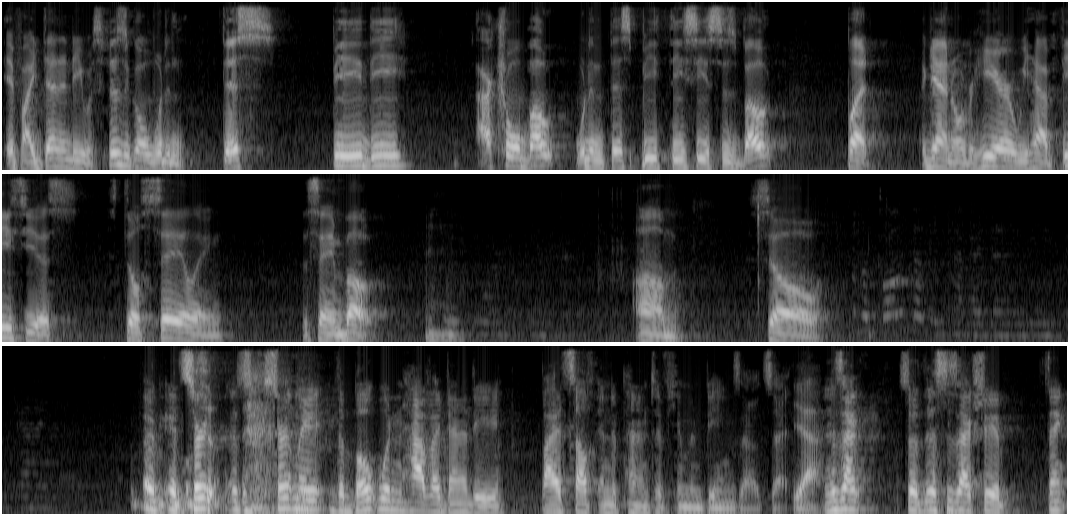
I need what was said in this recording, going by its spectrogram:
if identity was physical, wouldn't this be the actual boat? Wouldn't this be Theseus's boat? But again, over here we have Theseus still sailing the same boat. Um, so So the boat doesn't have identity, the guy does. Uh, It's, cer- it's certainly the boat wouldn't have identity by itself, independent of human beings. I would say. Yeah. And this ac- so this is actually a thing,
